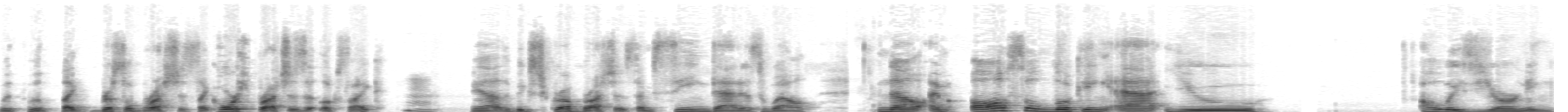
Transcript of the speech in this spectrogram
with with like bristle brushes, like horse brushes it looks like. Hmm. Yeah, the big scrub brushes. I'm seeing that as well. Now, I'm also looking at you always yearning.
